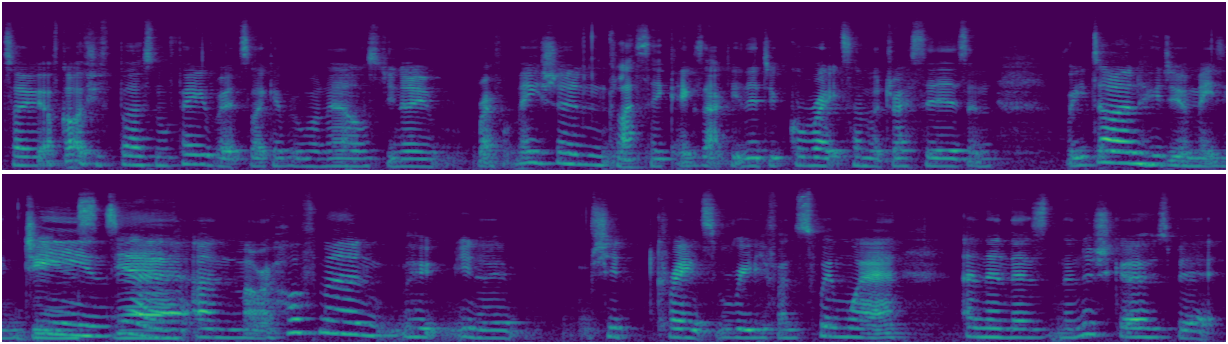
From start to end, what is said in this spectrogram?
so I've got a few personal favourites like everyone else, you know, Reformation. Classic. Exactly, they do great summer dresses and redone who do amazing Jeans, jeans, yeah. yeah. and Mara Hoffman who you know she creates really fun swimwear and then there's Nanushka who's a bit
